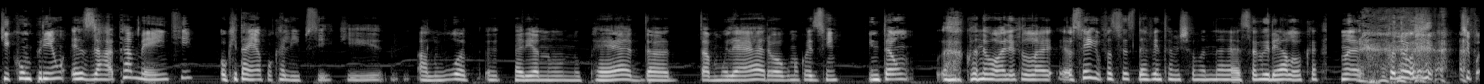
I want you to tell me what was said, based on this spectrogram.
que cumpriam exatamente o que está em Apocalipse, que a Lua eh, estaria no, no pé da, da mulher ou alguma coisa assim. Então, quando eu olho aquilo lá, eu sei que vocês devem estar me chamando dessa guria louca, mas quando eu, tipo,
